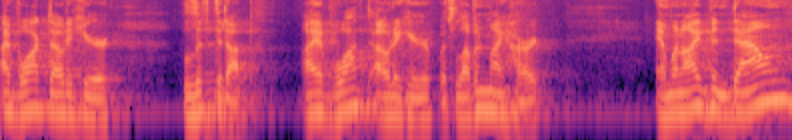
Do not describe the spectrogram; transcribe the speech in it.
I've walked out of here lifted up. I have walked out of here with love in my heart. And when I've been down,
